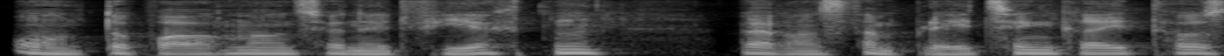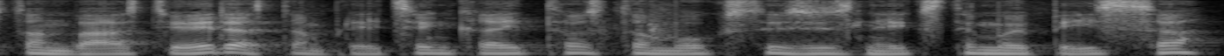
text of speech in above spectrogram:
Und da brauchen wir uns ja nicht fürchten, weil wenn du dann Plätzchen geredet hast, dann weißt du eh, dass du ein Plätzchen geredet hast, dann machst du das das nächste Mal besser.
